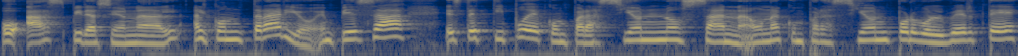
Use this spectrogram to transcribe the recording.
o aspiracional, al contrario, empieza este tipo de comparación no sana, una comparación por volverte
